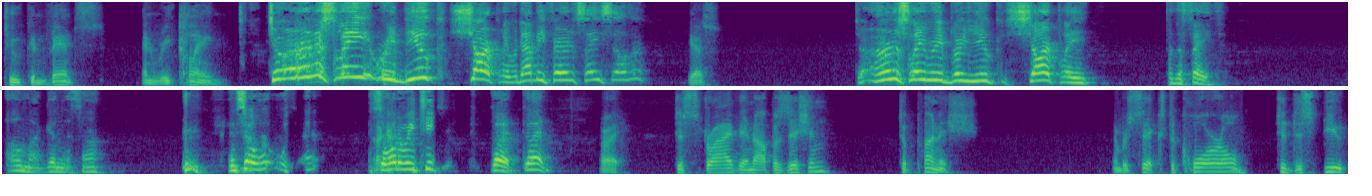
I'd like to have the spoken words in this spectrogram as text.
to convince and reclaim. To earnestly rebuke sharply. Would that be fair to say, Silver? Yes. To earnestly rebuke sharply for the faith. Oh my goodness, huh? and so, uh, so what do we teach? Go ahead. Go ahead. All right. To strive in opposition, to punish, Number six, to quarrel, to dispute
